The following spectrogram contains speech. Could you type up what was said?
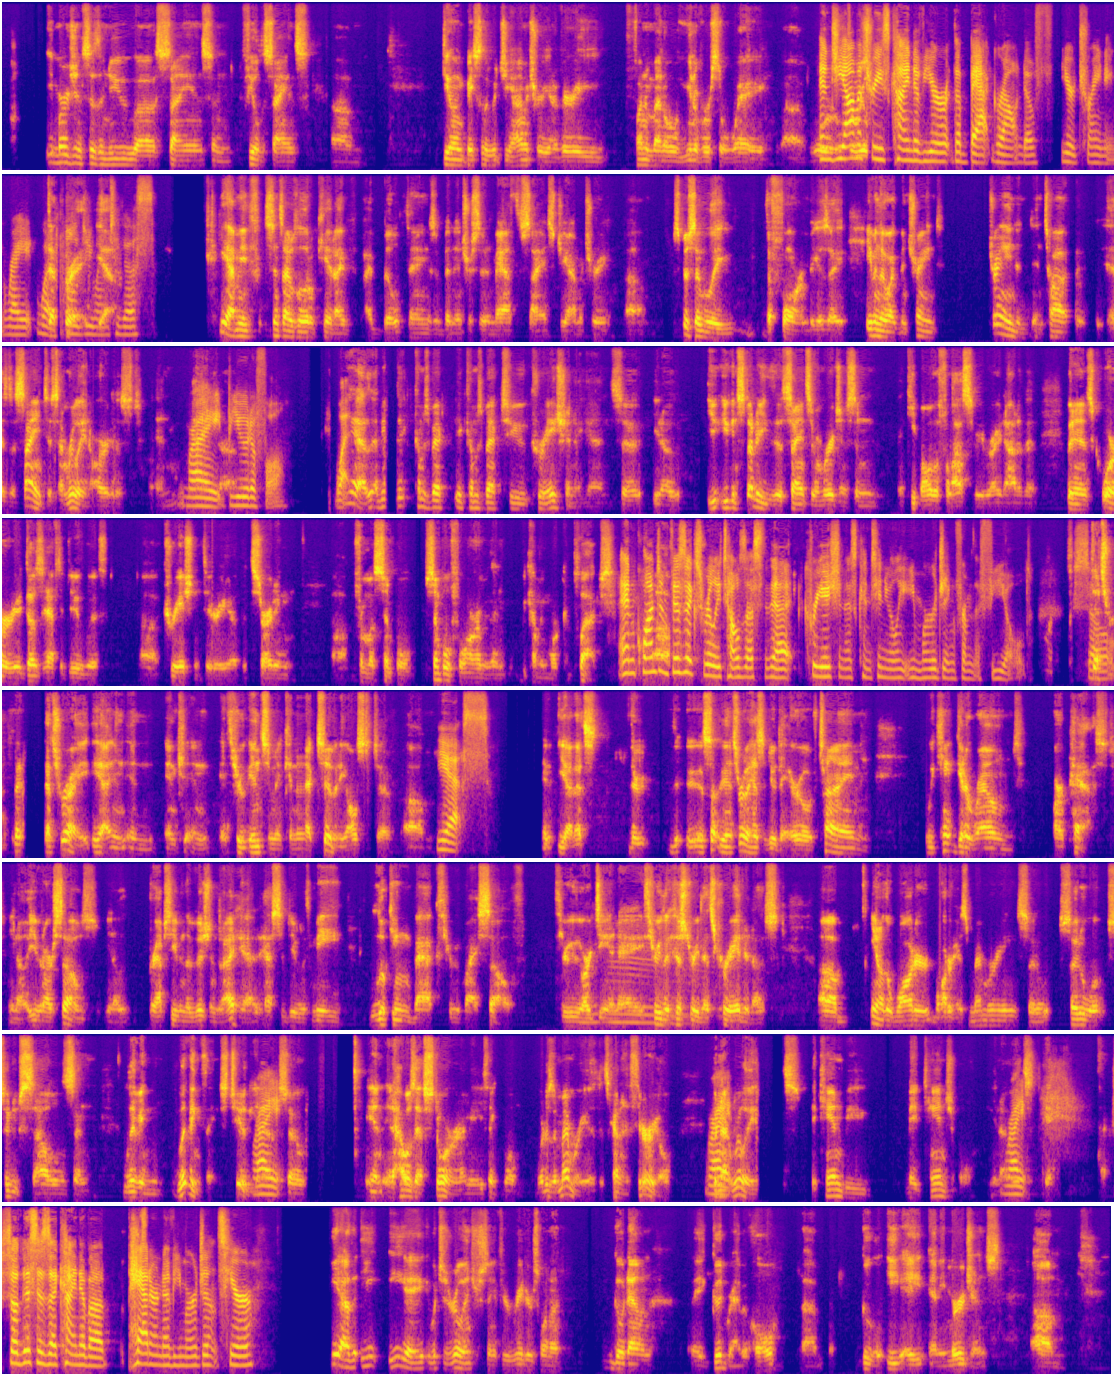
emergence is a new uh, science and field of science um, dealing basically with geometry in a very fundamental, universal way. Uh, and geometry is kind of your the background of your training, right? What pulled right, you yeah. into this? Yeah, I mean, f- since I was a little kid, I've I've built things. I've been interested in math, science, geometry, um, specifically the form, because I, even though I've been trained, trained and, and taught as a scientist, I'm really an artist. And Right. Beautiful. What? yeah, I mean, it comes back. It comes back to creation again. So you know, you you can study the science of emergence and, and keep all the philosophy right out of it, but in its core, it does have to do with uh, creation theory of it starting uh, from a simple simple form and then becoming more complex. And quantum Uh, physics really tells us that creation is continually emerging from the field. So That's that, that's right. Yeah, and and and, and, and through intimate connectivity also. Um, yes. and yeah, that's there. It's something that really has to do with the arrow of time, and we can't get around our past. You know, even ourselves. You know, perhaps even the vision that I had it has to do with me looking back through myself, through our DNA, through the history that's created us. Um, you know, the water water has memory, so so do so do cells and living living things too. you know? Right. So, and and how is that stored? I mean, you think, well, what is a memory? It's kind of ethereal, but Right. not really. It's, it can be made tangible. You know, Right. It- So this is a kind of a pattern of emergence here. yeah, the e, E8, which is really interesting if your readers want to go down a good rabbit hole, uh, Google E8 and emergence. Um,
